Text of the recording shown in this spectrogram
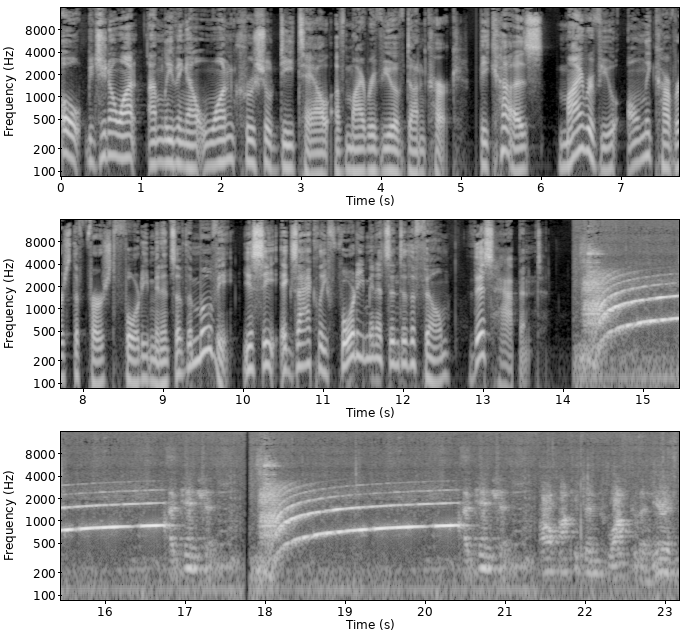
Oh, but you know what? I'm leaving out one crucial detail of my review of Dunkirk because my review only covers the first 40 minutes of the movie. You see, exactly 40 minutes into the film, this happened. Attention. Attention. All occupants walk to the nearest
